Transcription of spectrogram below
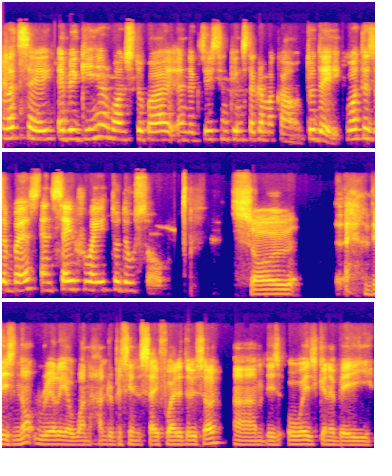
Let's say a beginner wants to buy an existing Instagram account today. What is the best and safe way to do so? So there's not really a 100% safe way to do so. Um, there's always going to be,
